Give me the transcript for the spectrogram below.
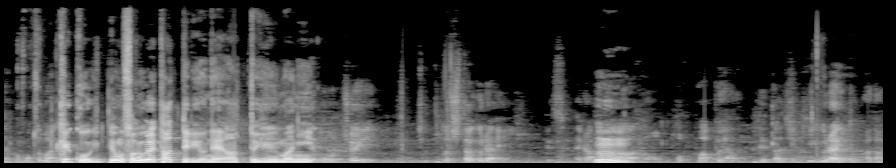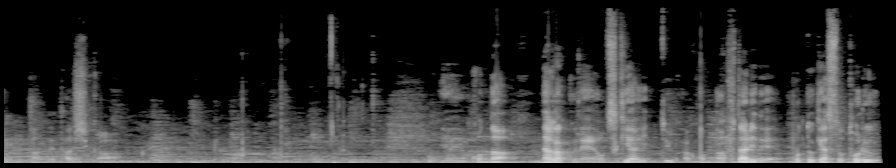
年か。もっと前。結構でもそのぐらい経ってるよね。あっという間に。でもうちょいちょっとしたぐらいですよね。ラッパうん。ーの「ポップアップやってた時期ぐらいとかだったんで確か。いやいやこんな長くねお付き合いっていうかこんな2人でポッドキャストを撮る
